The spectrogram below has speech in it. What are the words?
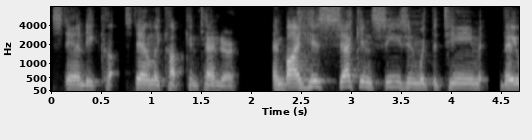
Stanley Cup, Stanley Cup contender. And by his second season with the team, they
